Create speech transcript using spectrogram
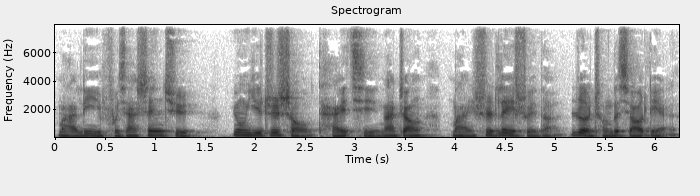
玛丽俯下身去，用一只手抬起那张满是泪水的热诚的小脸，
